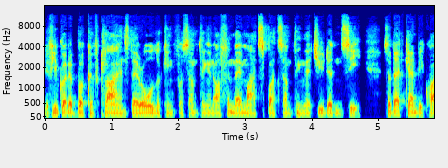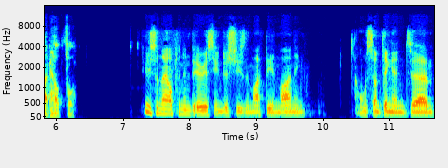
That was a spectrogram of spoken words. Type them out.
if you've got a book of clients, they're all looking for something and often they might spot something that you didn't see. So that can be quite helpful. Yes, and they often in various industries. They might be in mining or something, and um,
